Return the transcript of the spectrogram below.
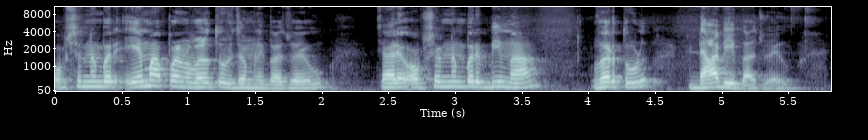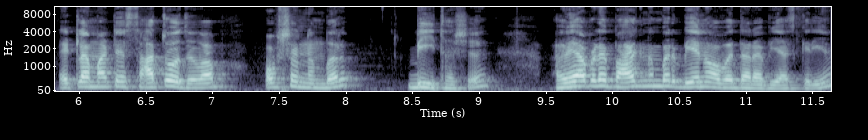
ઓપ્શન નંબર એમાં પણ વર્તુળ જમણી બાજુ આવ્યું. જ્યારે ઓપ્શન નંબર બીમાં વર્તુળ ડાબી બાજુ આવ્યું. એટલા માટે સાચો જવાબ ઓપ્શન નંબર બી થશે. હવે આપણે ભાગ નંબર બેનો વધારે અભ્યાસ કરીએ.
